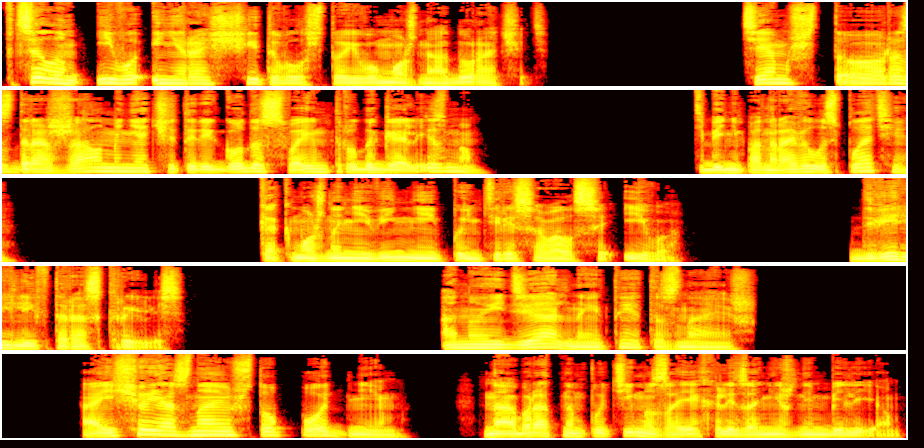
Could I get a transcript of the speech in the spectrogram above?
В целом, Иво и не рассчитывал, что его можно одурачить. Тем, что раздражал меня четыре года своим трудоголизмом? Тебе не понравилось платье? Как можно невиннее поинтересовался Иво. Двери лифта раскрылись. Оно идеально, и ты это знаешь. А еще я знаю, что под ним. На обратном пути мы заехали за нижним бельем.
